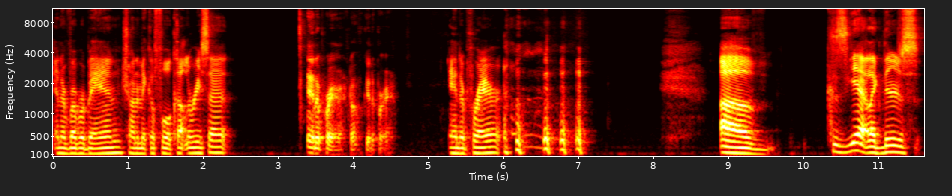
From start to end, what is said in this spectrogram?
and a rubber band trying to make a full cutlery set. And a prayer. Don't forget a prayer. And a prayer. um cuz yeah, like there's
